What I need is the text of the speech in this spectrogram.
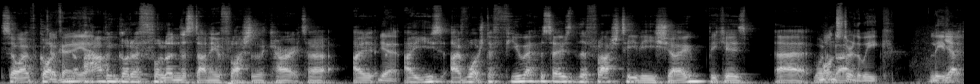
so I've got, Okay, I yeah. haven't got a full understanding of Flash as a character. I, Yeah. I use, I've watched a few episodes of the Flash TV show because uh, Monster our- of the week. Leave Yeah. it.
